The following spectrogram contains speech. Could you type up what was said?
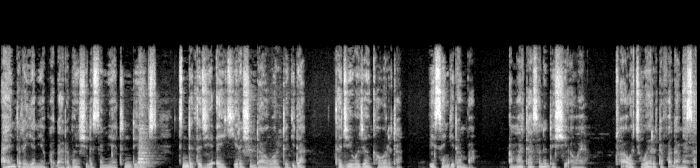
A yanda Rayyan ya faɗa raban shi da Samiya tunda ya tunda ta je aiki rashin dawowar ta gida ta je wajen kawarta bai san gidan ba amma ta sanar da shi a waya. To a wace wayar ta faɗa masa?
